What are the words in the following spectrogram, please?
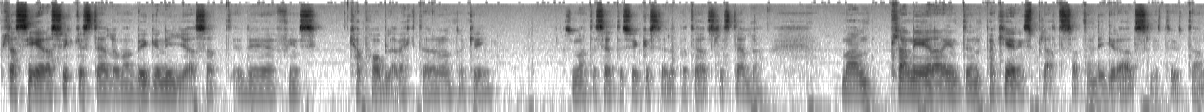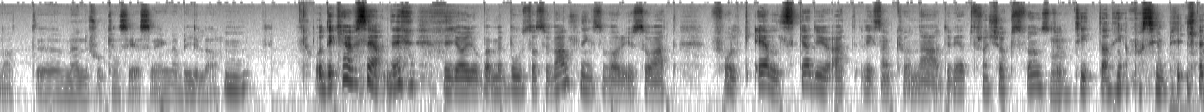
placerar cykelställ och man bygger nya så att det finns kapabla väktare runt omkring. Så man inte sätter cykelstället på ett ödsligt ställe. Man planerar inte en parkeringsplats så att den ligger ödsligt utan att eh, människor kan se sina egna bilar. Mm. Och det kan jag säga, när jag jobbade med bostadsförvaltning så var det ju så att folk älskade ju att liksom kunna, du vet från köksfönstret, mm. titta ner på sin bil. Ja.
